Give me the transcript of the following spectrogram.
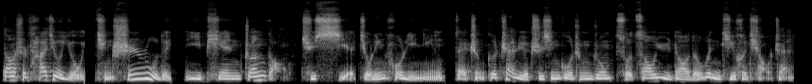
当时他就有挺深入的一篇专稿去写九零后李宁在整个战略执行过程中所遭遇到的问题和挑战。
